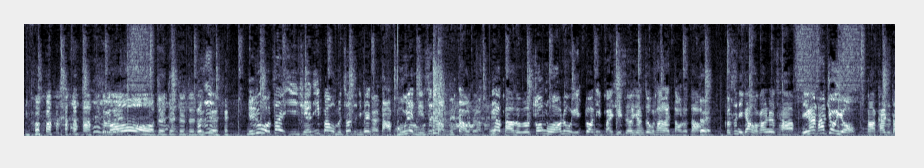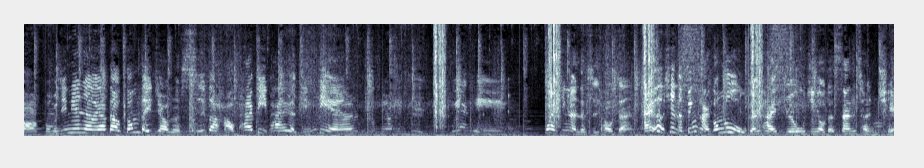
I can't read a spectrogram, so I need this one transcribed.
对不对？哦，对对对对可是你如果在以前，一般我们车子里面哎打不厌停是找不到的，要打什么中华路一段一百七十二巷这种，他才导得到。对。可是你看我刚刚就查，你看它就有，那开始打。我们今天呢要到东北角的十个好拍必拍的景点。首先要先去不厌亭，外星人人的石头镇，台二线的滨海公路，全台绝无仅有的三层桥，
